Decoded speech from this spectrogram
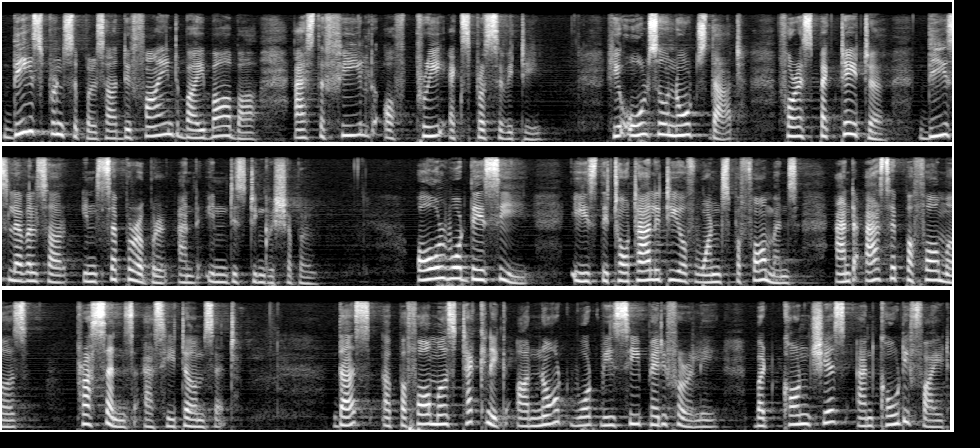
These principles are defined by Barba as the field of pre expressivity. He also notes that for a spectator, these levels are inseparable and indistinguishable. All what they see is the totality of one's performance and as a performer's presence, as he terms it. Thus, a performer's technique are not what we see peripherally, but conscious and codified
